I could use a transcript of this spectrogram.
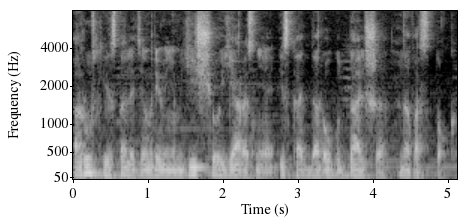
а русские стали тем временем еще яростнее искать дорогу дальше, на восток.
